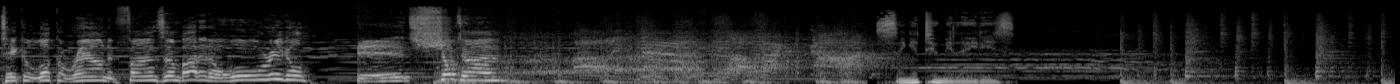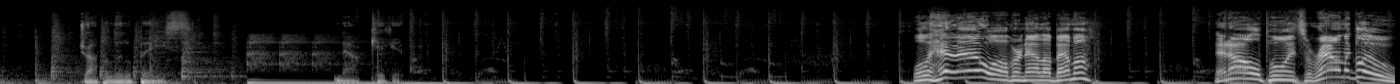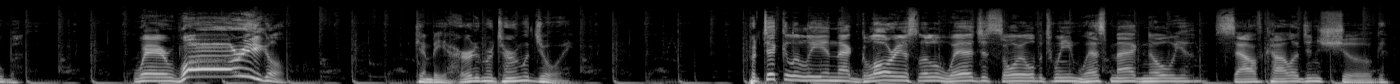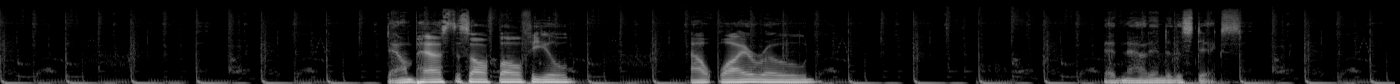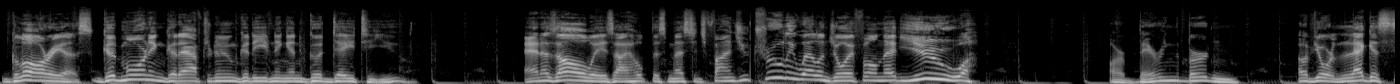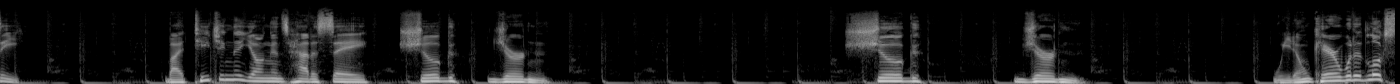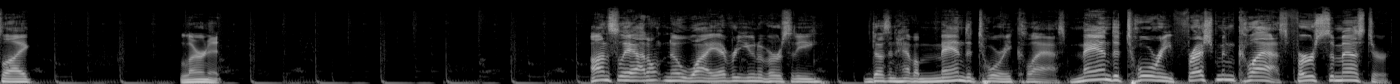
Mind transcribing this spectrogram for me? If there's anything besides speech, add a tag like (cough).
take a look around and find somebody to War Eagle. It's showtime. Sing it to me, ladies. Drop a little bass. Now kick it. Well, hello, Auburn, Alabama, and all points around the globe where War Eagle can be heard and return with joy. Particularly in that glorious little wedge of soil between West Magnolia, South College, and Shug. Down past the softball field, out Wire Road, heading out into the sticks. Glorious. Good morning, good afternoon, good evening, and good day to you. And as always, I hope this message finds you truly well and joyful and that you are bearing the burden of your legacy by teaching the youngins how to say Shug Jordan. Shug Jordan. We don't care what it looks like. Learn it. Honestly, I don't know why every university doesn't have a mandatory class. Mandatory freshman class, first semester.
